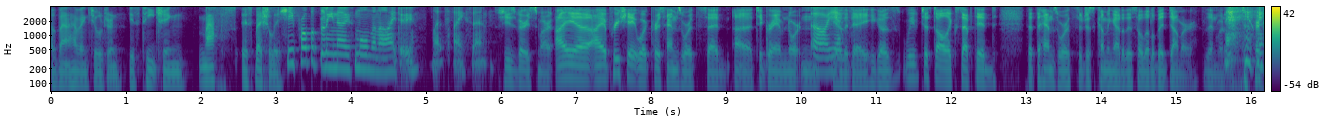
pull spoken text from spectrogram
about having children is teaching maths especially. She probably knows more than I do, let's face it. She's very smart. I uh, I appreciate what Chris Hemsworth said uh, to Graham Norton Oh, the yes. other day. He goes, "We've just all accepted that the Hemsworths are just coming out of this a little bit dumber than when we started."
